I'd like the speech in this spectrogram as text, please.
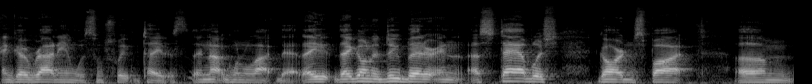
and go right in with some sweet potatoes. They're not going to like that. They they're going to do better in established garden spot. Um,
